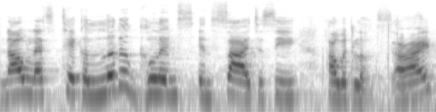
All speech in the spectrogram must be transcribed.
Now let's take a little glimpse inside to see how it looks. All right.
